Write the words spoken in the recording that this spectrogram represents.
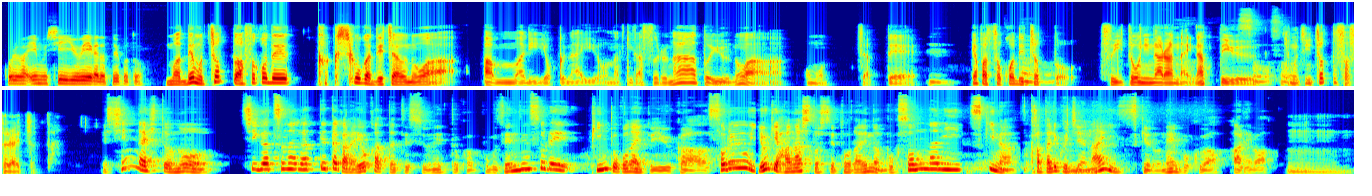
これは MCU 映画だということ。まあでもちょっとあそこで隠し子が出ちゃうのは、あんまり良くないような気がするなというのは思っちゃって、うん、やっぱそこでちょっと追悼にならないなっていう気持ちにちょっとさせられちゃった。死んだ人の血が繋がってたから良かったですよねとか、僕全然それピンとこないというか、それを良き話として捉えるのは僕そんなに好きな語り口じゃないんですけどね、うん、僕は、あれは。うん。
